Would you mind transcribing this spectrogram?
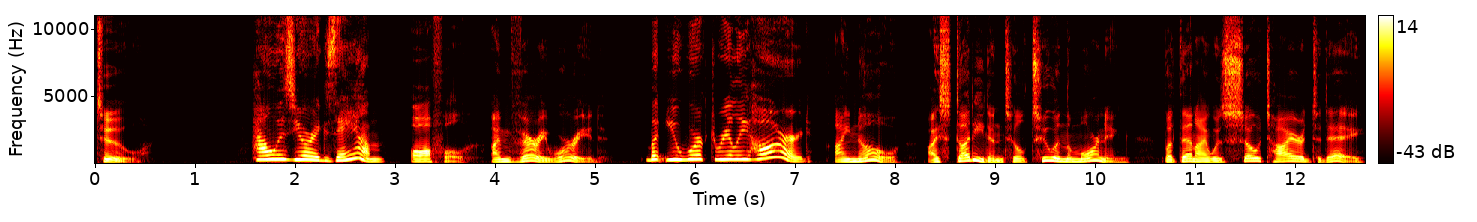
2. How was your exam? Awful. I'm very worried. But you worked really hard. I know. I studied until 2 in the morning, but then I was so tired today,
